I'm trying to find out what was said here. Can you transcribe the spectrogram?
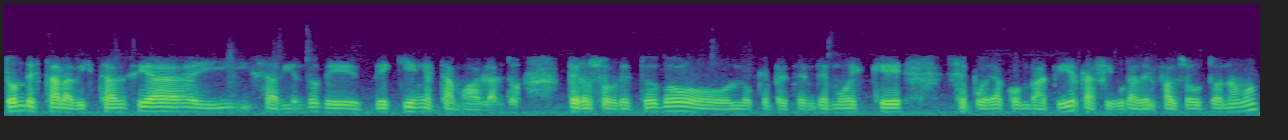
dónde está la distancia y sabiendo de, de quién estamos hablando. Pero sobre todo lo que pretendemos es que se pueda combatir la figura del falso autónomo,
